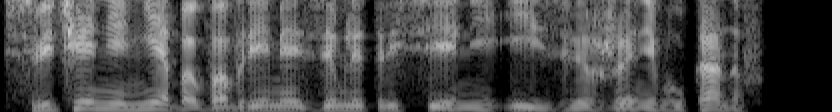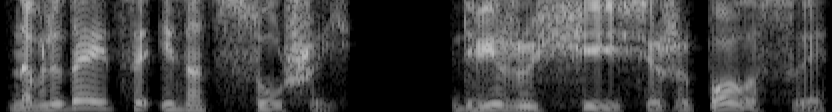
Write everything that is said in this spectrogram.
Свечение неба во время землетрясений и извержений вулканов наблюдается и над сушей. Движущиеся же полосы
